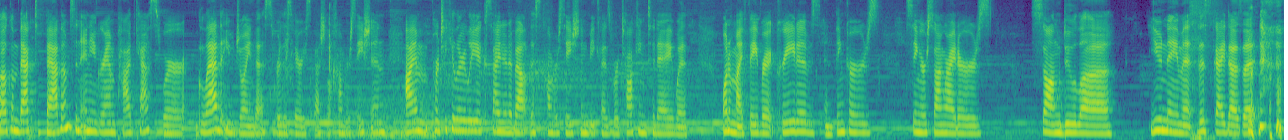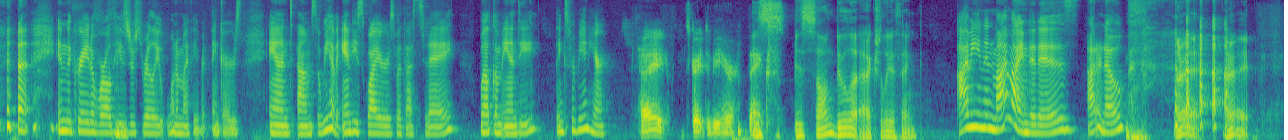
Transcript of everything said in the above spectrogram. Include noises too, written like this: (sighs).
Welcome back to Fathoms, an Enneagram podcast. We're glad that you've joined us for this very special conversation. I'm particularly excited about this conversation because we're talking today with one of my favorite creatives and thinkers, singer songwriters, song doula, you name it. This guy does it. (laughs) (laughs) In the creative world, he's just really one of my favorite thinkers. And um, so we have Andy Squyres with us today. Welcome, Andy. Thanks for being here. Hey, it's great to be here. Thanks. Is, is song doula actually a thing? I mean, in my mind, it is. I don't know. (laughs) All right. All right.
